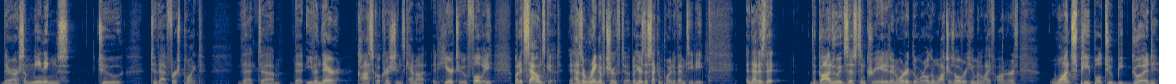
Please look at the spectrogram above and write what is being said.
there are some meanings to to that first point that um, that even there classical Christians cannot adhere to fully, but it sounds good. It has a ring of truth to it. But here's the second point of MTD, and that is that the God who exists and created and ordered the world and watches over human life on earth wants people to be good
